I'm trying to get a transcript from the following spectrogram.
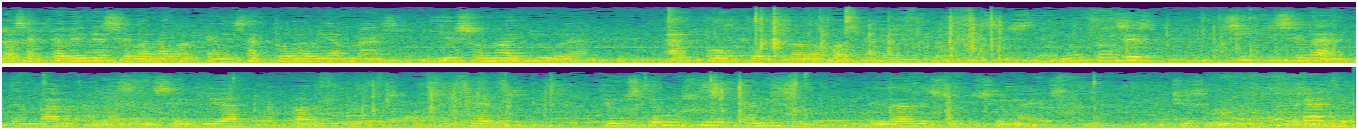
las academias se van a balcanizar todavía más y eso no ayuda al poco trabajo académico que existe. ¿no? Entonces, sí quisiera llamar a la sinceridad por parte de los consejeros que busquemos un mecanismo de darle solución a esto. Muchísimas gracias.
